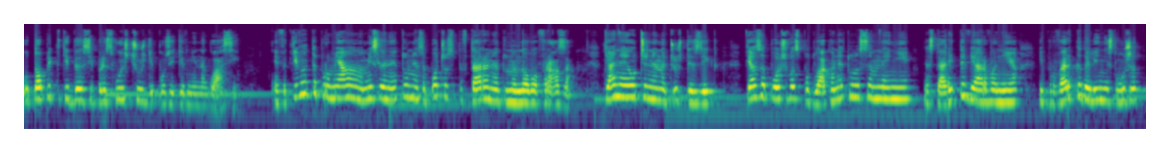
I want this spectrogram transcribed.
от опита ти да си пресвоиш чужди позитивни нагласи. Ефективната промяна на мисленето не започва с повтарянето на нова фраза. Тя не е учене на чужд език, тя започва с подлагането на съмнение на старите вярвания и проверка дали ни служат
